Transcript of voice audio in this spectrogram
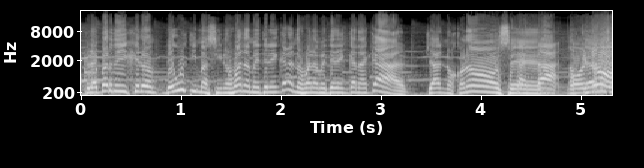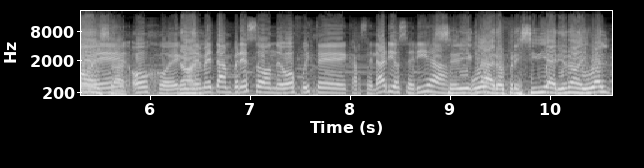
Pero aparte dijeron, de última, si nos van a meter en cana, nos van a meter en cana acá. Ya nos conocen. Ya está. nos O no, eh. Ojo, eh. No, que te metan preso donde vos fuiste carcelario, ¿sería? sería- Uf, claro, presidiario. No, igual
